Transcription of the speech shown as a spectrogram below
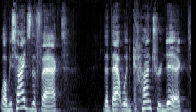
Well, besides the fact that that would contradict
